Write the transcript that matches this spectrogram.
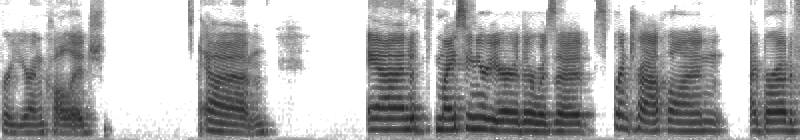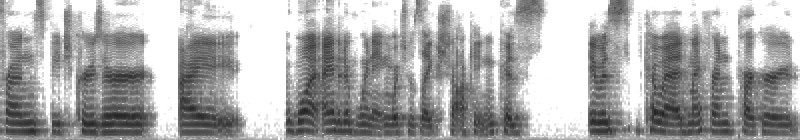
for a year in college. Um, and my senior year, there was a sprint triathlon. I borrowed a friend's beach cruiser. I won, I ended up winning, which was like shocking because it was co-ed. My friend Parker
